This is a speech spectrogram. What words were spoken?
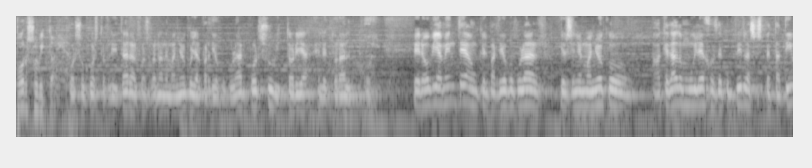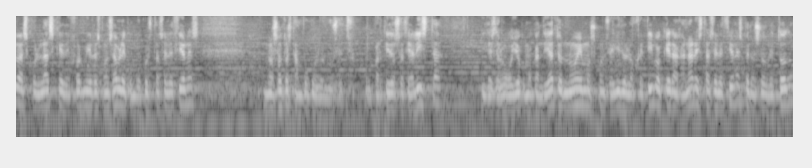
por su victoria. Por supuesto, felicitar a Alfonso Fernández Mañueco y al Partido Popular por su victoria electoral hoy. Pero obviamente, aunque el Partido Popular y el señor Mañueco ha quedado muy lejos de cumplir las expectativas con las que de forma irresponsable convocó estas elecciones, nosotros tampoco lo hemos hecho. El Partido Socialista y desde luego yo como candidato no hemos conseguido el objetivo que era ganar estas elecciones, pero sobre todo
